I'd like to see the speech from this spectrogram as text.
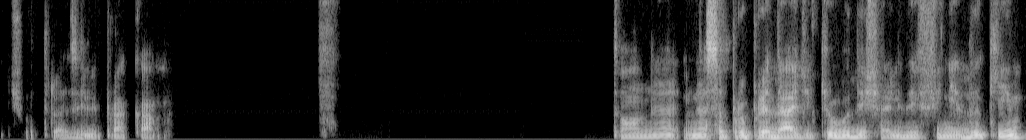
Deixa eu trazer ele para cá. Então, né, nessa propriedade aqui, eu vou deixar ele definido aqui.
